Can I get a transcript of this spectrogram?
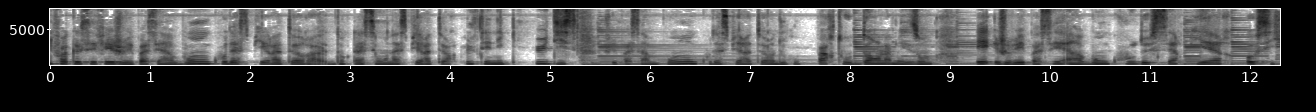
Une fois que c'est fait, je vais passer un bon coup d'aspirateur. Donc là, c'est mon aspirateur Ultenic U10. Je vais passer un bon coup d'aspirateur du coup partout dans la maison. Et je vais passer un bon coup de serpillière aussi.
